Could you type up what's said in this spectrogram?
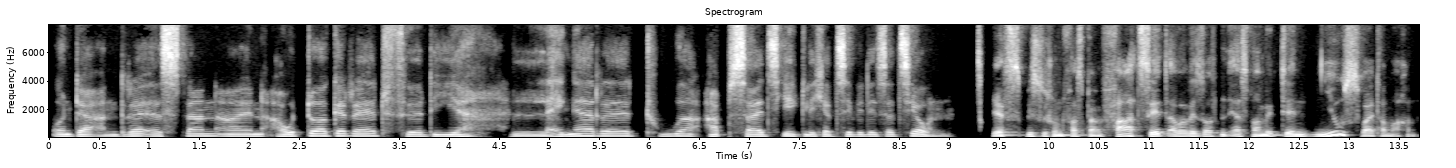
und der andere ist dann ein Outdoor-Gerät für die längere Tour abseits jeglicher Zivilisation. Jetzt bist du schon fast beim Fazit, aber wir sollten erstmal mit den News weitermachen.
